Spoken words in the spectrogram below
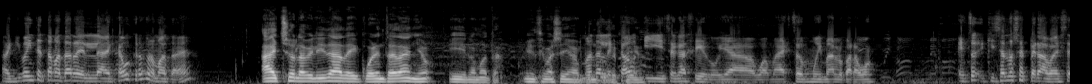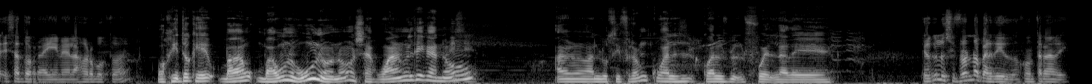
Aquí va a intentar matar el scout, creo que lo mata, ¿eh? Ha hecho la habilidad de 40 de daño y lo mata. Y encima se lleva Mata al scout y se queda ciego. Ya, guau, esto es muy malo para Juan. Esto quizás no se esperaba esa, esa torre ahí en el arbustos, ¿eh? Ojito que va 1-1, ¿no? O sea, Juan le ganó Sí, sí. Al Lucifrón. ¿Cuál, ¿Cuál fue la de.? Creo que Lucifrón no ha perdido contra nadie.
